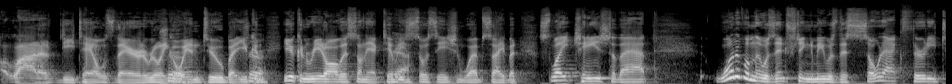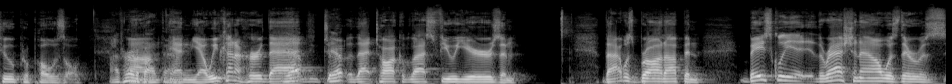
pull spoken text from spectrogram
a lot of details there to really sure. go into, but you sure. can you can read all this on the Activities yeah. Association website. But slight change to that. One of them that was interesting to me was this SoDak 32 proposal. I've heard um, about that, and yeah, we've kind of heard that yep. Yep. that talk of the last few years, and that was brought up and basically the rationale was there was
